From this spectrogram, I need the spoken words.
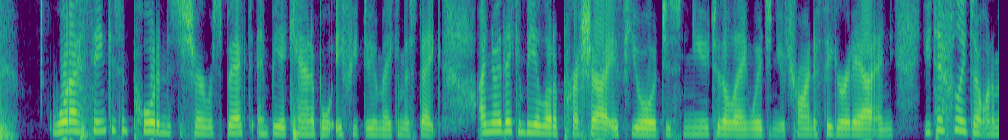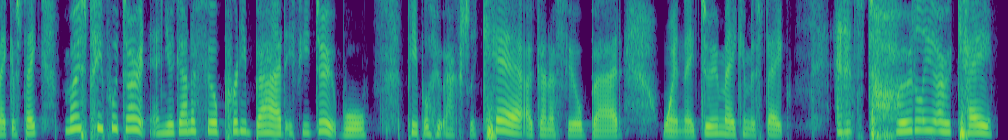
what I think is important is to show respect and be accountable if you do make a mistake. I know there can be a lot of pressure if you're just new to the language and you're trying to figure it out, and you definitely don't want to make a mistake. Most people don't, and you're going to feel pretty bad if you do. Well, people who actually care are going to feel bad when they do make a mistake, and it's totally okay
